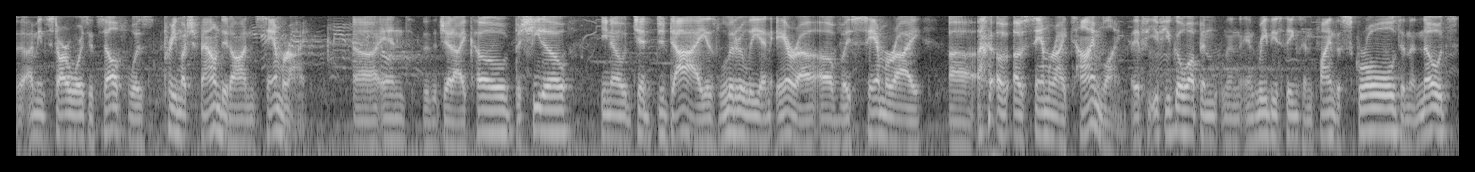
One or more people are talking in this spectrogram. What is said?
Uh, I mean, Star Wars itself was pretty much founded on samurai uh, and the, the Jedi Code, Bushido, you know, Jedi is literally an era of a samurai, uh, of, of, samurai timeline. If, if you go up and, and, and, read these things and find the scrolls and the notes,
